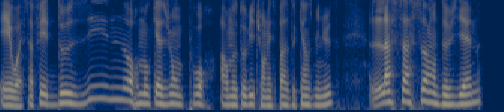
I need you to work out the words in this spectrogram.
Et ouais, ça fait deux énormes occasions pour Arnautovic en l'espace de 15 minutes. L'assassin de Vienne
